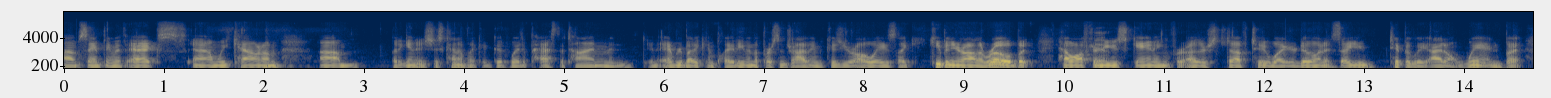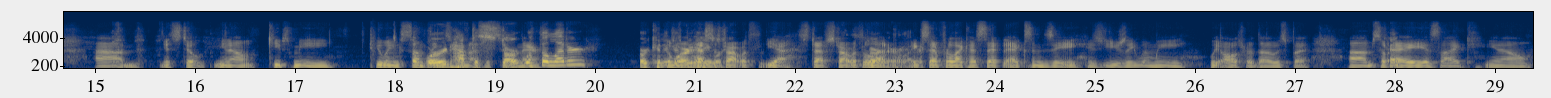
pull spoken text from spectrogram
Um, same thing with X, um, we count them. Um, but again it's just kind of like a good way to pass the time and, and everybody can play it even the person driving because you're always like keeping your eye on the road but how often yeah. are you scanning for other stuff too while you're doing it so you typically i don't win but um, it still you know keeps me doing something the word so have to start with the letter or can the word has anywhere? to start with yeah stuff start with the, letter, with the letter except for like i said x and z is usually when we we alter those but um so okay. a is like you know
